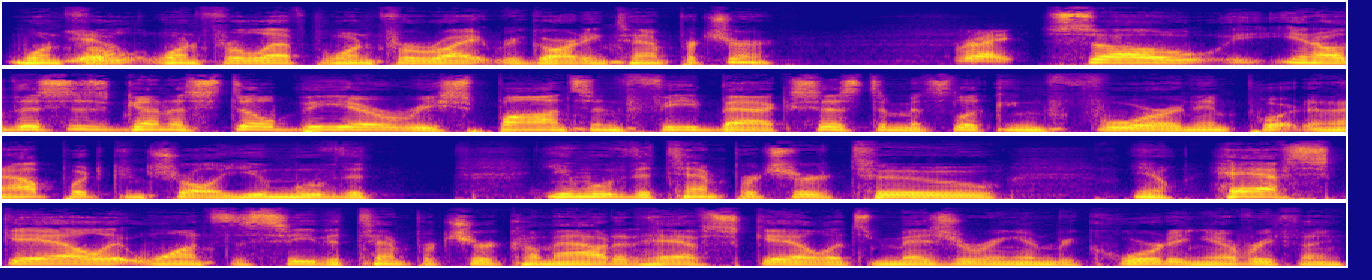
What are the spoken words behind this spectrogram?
One for Yeah. one for left, one for right regarding temperature. Right. So, you know, this is going to still be a response and feedback system. It's looking for an input and output control. You move the you move the temperature to, you know, half scale. It wants to see the temperature come out at half scale. It's measuring and recording everything.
